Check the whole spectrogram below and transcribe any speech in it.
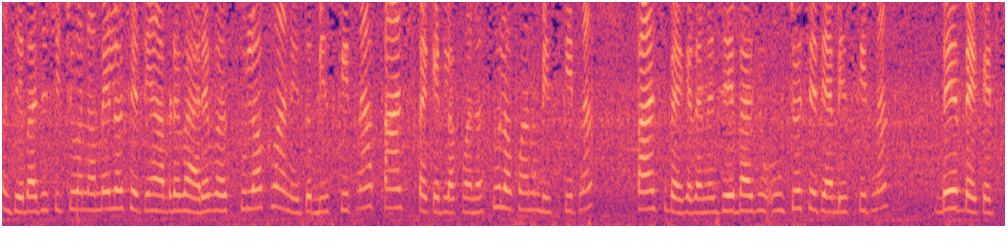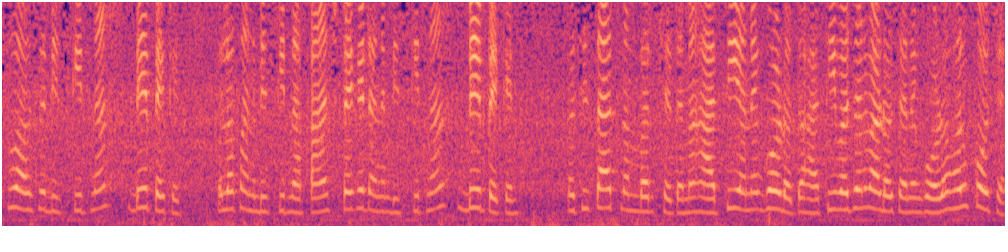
જે બાજુ ચીચુઓ નમેલો છે, ત્યાં આપણે ભારે વસ્તુ લખવાની. તો બિસ્કિટના પાંચ પેકેટ લખવાના. શું લખવાનું? બિસ્કિટના પાંચ પેકેટ. અને જે બાજુ ઊંચો છે, ત્યાં બિસ્કિટના બે પેકેટ. શું આવશે? બિસ્કિટના બે પેકેટ. તો લખવાનું બિસ્કિટના પાંચ પેકેટ અને બિસ્કિટના બે પેકેટ. પછી સાત નંબર છે, તેમાં હાથી અને ઘોડો. તો હાથી વજનવાળો છે અને ઘોડો હલકો છે.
